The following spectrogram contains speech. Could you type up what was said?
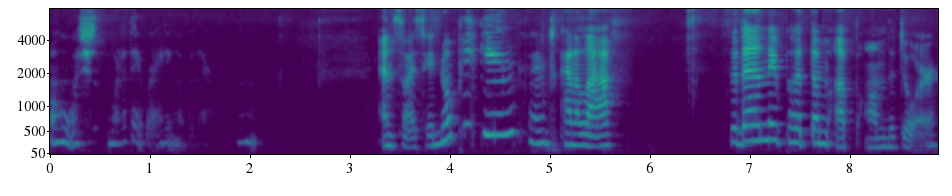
Oh, what are they writing? Hmm. And so I say, no peeking, and kind of laugh. So then they put them up on the door.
